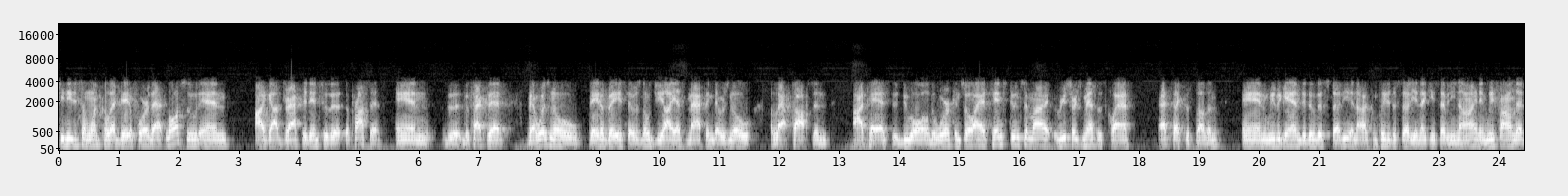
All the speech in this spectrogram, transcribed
she needed someone to collect data for that lawsuit, and I got drafted into the, the process. And the, the fact that there was no database, there was no GIS mapping, there was no laptops and iPads to do all of the work. And so I had 10 students in my research methods class at Texas Southern, and we began to do this study, and I completed the study in 1979, and we found that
